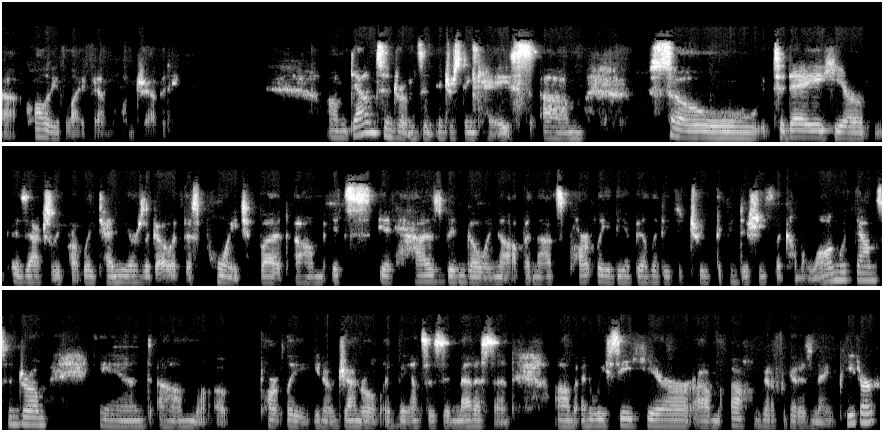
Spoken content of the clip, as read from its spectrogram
uh, quality of life and longevity. Um, Down syndrome is an interesting case. Um, so today here is actually probably 10 years ago at this point but um, it's it has been going up and that's partly the ability to treat the conditions that come along with down syndrome and um, uh, partly you know general advances in medicine. Um, and we see here um, oh, i'm going to forget his name peter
